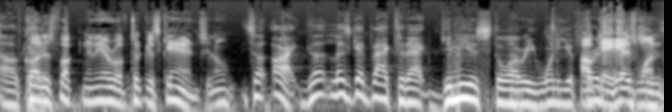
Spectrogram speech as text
Okay. Cut his fucking air off, took his cans. You know. So, all right, let, us get back to that. Give me a story. One of your first Okay, here's one.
